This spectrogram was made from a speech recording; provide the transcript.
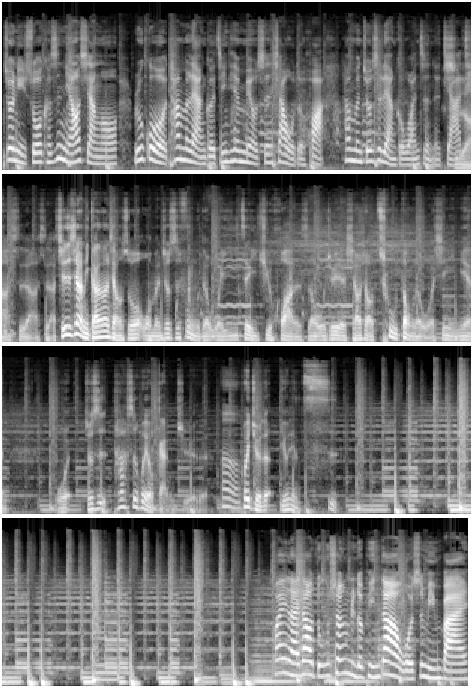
就你说，可是你要想哦，如果他们两个今天没有生下我的话，他们就是两个完整的家庭。是啊，是啊，是啊。其实像你刚刚讲说，我们就是父母的唯一这一句话的时候，我觉得也小小触动了我心里面。我就是他是会有感觉的，嗯，会觉得有点刺。欢迎来到独生女的频道，我是明白。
